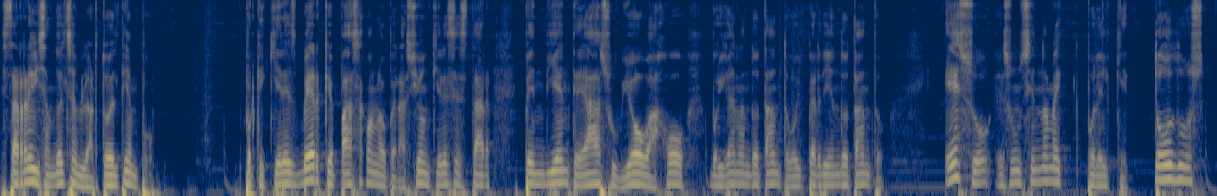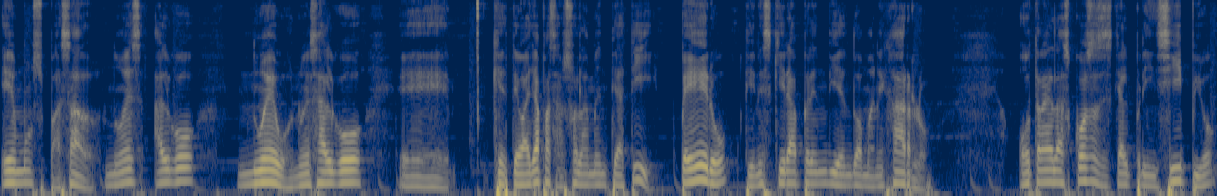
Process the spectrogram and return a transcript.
estás revisando el celular todo el tiempo porque quieres ver qué pasa con la operación, quieres estar pendiente, ah, subió, bajó, voy ganando tanto, voy perdiendo tanto. Eso es un síndrome por el que todos hemos pasado, no es algo nuevo, no es algo eh, que te vaya a pasar solamente a ti, pero tienes que ir aprendiendo a manejarlo. Otra de las cosas es que al principio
